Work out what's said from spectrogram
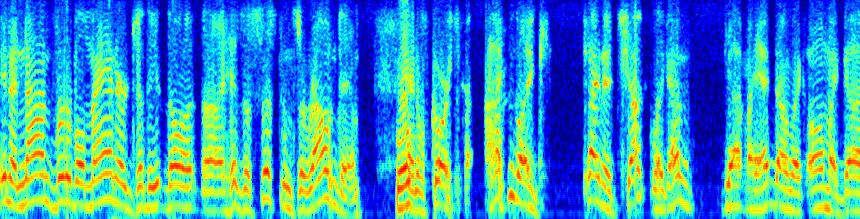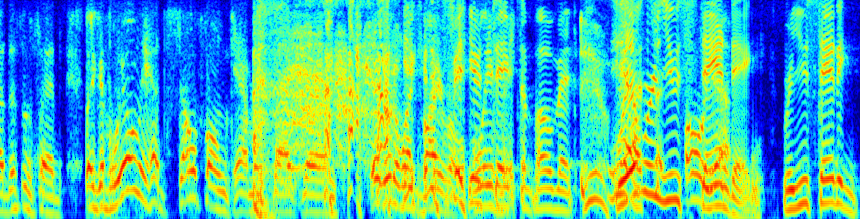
in a nonverbal manner to the, the, the his assistants around him Well- and of course i'm like kind of chuck like i'm got my head down like oh my god this is sad like if we only had cell phone cameras back then it would have went viral videotape the moment. Where were you Oh, yeah. standing? Were you standing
